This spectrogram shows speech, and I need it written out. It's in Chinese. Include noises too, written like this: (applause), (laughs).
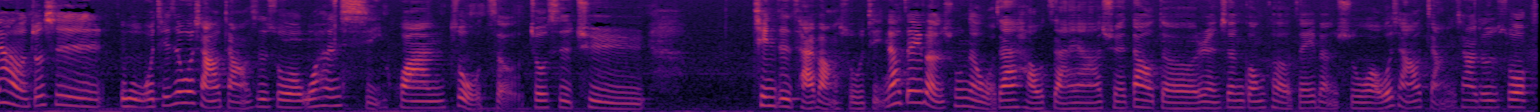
那就是我，我其实我想要讲的是说，我很喜欢作者就是去亲自采访书籍。那这一本书呢，我在豪宅啊学到的人生功课这一本书哦，我想要讲一下，就是说，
